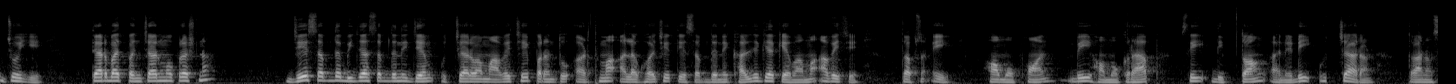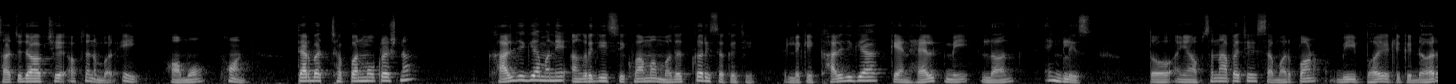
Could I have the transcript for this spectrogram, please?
જોઈએ. ત્યારબાદ પંચાવનમો પ્રશ્ન, જે શબ્દ બીજા શબ્દની જેમ ઉચ્ચારવામાં આવે છે પરંતુ અર્થમાં અલગ હોય છે તે શબ્દને ખાલી જગ્યા કહેવામાં આવે છે. તો option A homophone B homograph C diphthong અને ડી, ઉચ્ચારણ. તો આનો સાચો જવાબ છે ઓપ્શન નંબર એ હોમોફોન ત્યારબાદ છપ્પનમો પ્રશ્ન, ખાલી જગ્યા મને અંગ્રેજી શીખવામાં મદદ કરી શકે છે, એટલે કે ખાલી જગ્યા can help me learn English તો અહીંયા ઓપ્શન આપે છે સમર્પણ બી ભય, એટલે કે ડર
